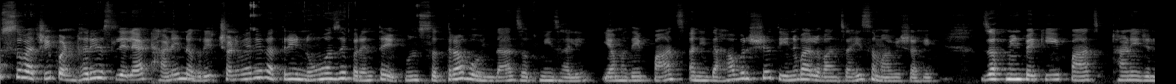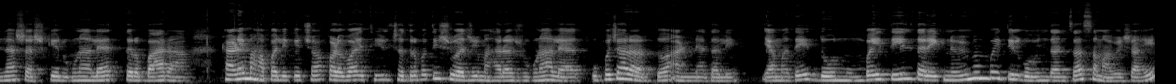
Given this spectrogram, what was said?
उत्सवाची पंढरी असलेल्या ठाणे नगरीत शनिवारी रात्री नऊ वाजेपर्यंत एकूण सतरा गोविंदा जखमी झाले. यामध्ये पाच आणि दहा वर्षीय तीन बालकांचाही समावेश आहे. जखमींपैकी पाच ठाणे जिल्हा शासकीय रुग्णालयात तर बारा ठाणे महापालिकेच्या कळवा येथील छत्रपती शिवाजी महाराज रुग्णालयात उपचारार्थ आणण्यात आले. यामध्ये दोन मुंबईतील तर एक नवी मुंबईतील गोविंदांचा समावेश आहे.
